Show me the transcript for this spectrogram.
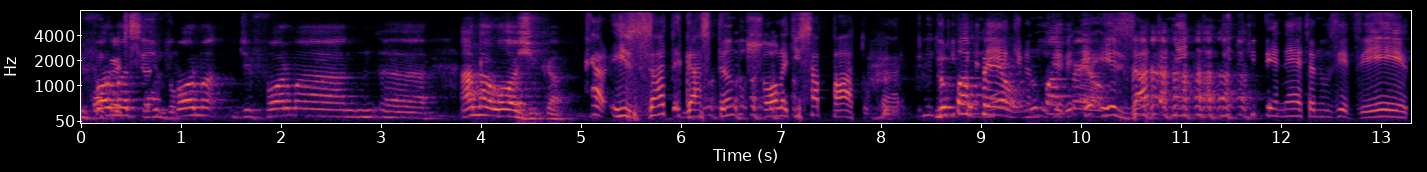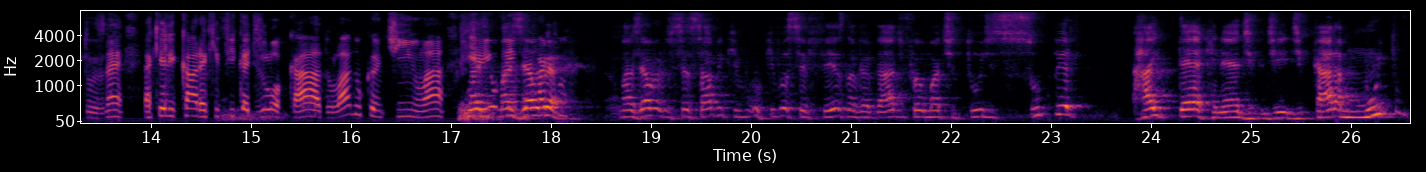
De forma, de forma, de forma uh, analógica. Cara, exato, gastando sola de sapato, cara. no papel, no papel. É, exatamente, indo que penetra nos eventos, né? Aquele cara que fica deslocado lá no cantinho lá. Mas, e aí eu mas Elber, mas Elber, você sabe que o que você fez, na verdade, foi uma atitude super high-tech, né? De, de, de cara muito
